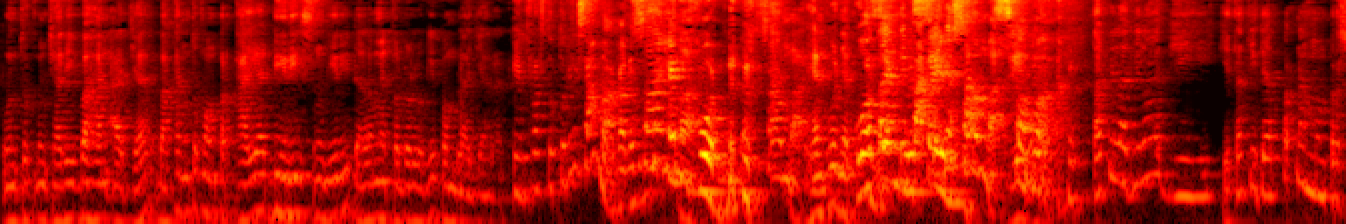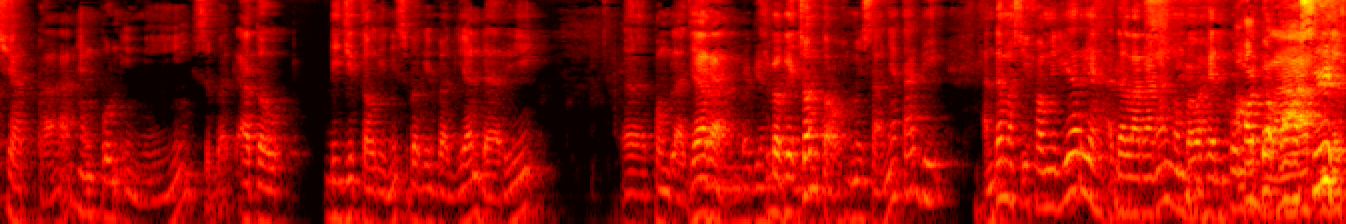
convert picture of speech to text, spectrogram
untuk mencari bahan ajar bahkan untuk memperkaya diri sendiri dalam metodologi pembelajaran Infrastrukturnya sama kan Sama. handphone. sama handphonenya kuota yang dipakainya same. sama, gitu. Sama. tapi lagi-lagi kita tidak pernah mempersiapkan handphone ini sebagai atau digital ini sebagai bagian dari eh, pembelajaran Bagian- sebagai contoh misalnya tadi anda masih familiar ya ada larangan membawa handphone ke Ada kelas, masih. gitu?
